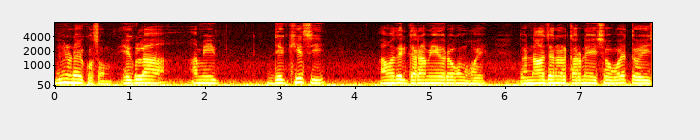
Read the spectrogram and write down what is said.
বিভিন্ন রকমের কসম। এগুলা আমি দেখেছি আমাদের গ্রামে এরকম হয়। তো না জানার কারণে এইসব হয়। তো এই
